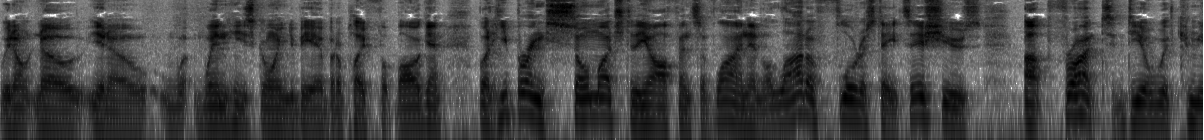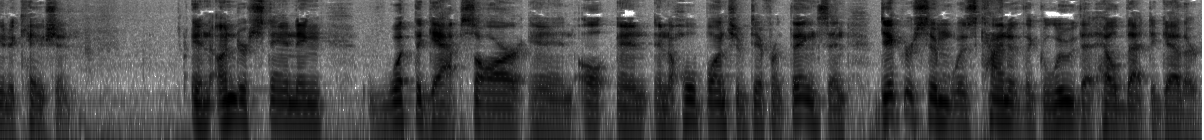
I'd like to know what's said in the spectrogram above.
We don't know, you know, w- when he's going to be able to play football again. But he brings so much to the offensive line, and a lot of Florida State's issues up front deal with communication and understanding what the gaps are and all, and and a whole bunch of different things. And Dickerson was kind of the glue that held that together.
